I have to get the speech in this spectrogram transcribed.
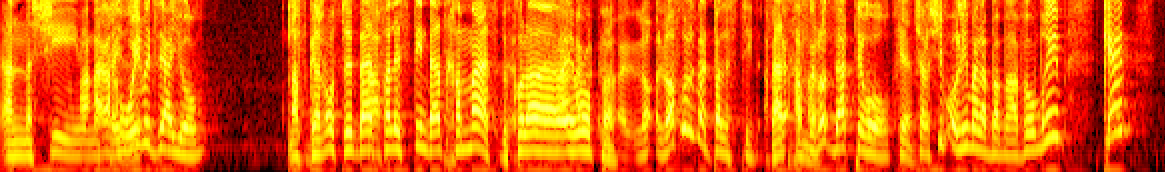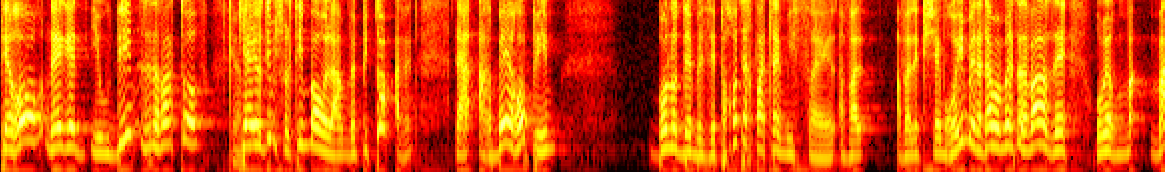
על נשים. אנחנו זה- רואים את זה היום. הפגנות בעד פלסטין, בעד חמאס, בכל אירופה. לא, הפגנות בעד פלסטין. הפגנות בעד טרור, כן. שאנשים עולים על הבמה ואומרים, כן, טרור נגד יהודים זה דבר טוב, כן. כי היהודים שולטים בעולם, ופתאום, אז הרבה אירופים, בוא נודה בזה, פחות אכפת להם מישראל, אבל, אבל כשהם רואים בן אדם אומר את הדבר הזה, הוא אומר, "מה- מה?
